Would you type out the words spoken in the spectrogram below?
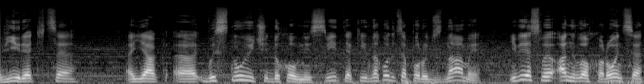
вірять в це, як е, в існуючий духовний світ, який знаходиться поруч з нами, і вірять в свого ангела-охоронця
